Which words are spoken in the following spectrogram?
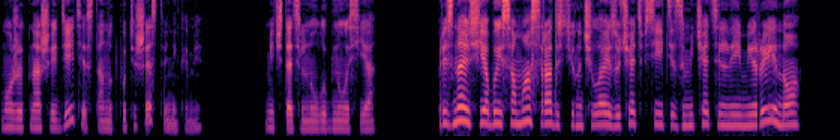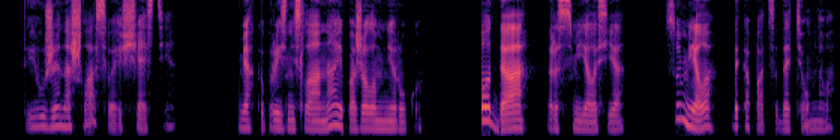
Может, наши дети станут путешественниками? Мечтательно улыбнулась я. Признаюсь, я бы и сама с радостью начала изучать все эти замечательные миры, но ты уже нашла свое счастье, мягко произнесла она и пожала мне руку. «О да», — рассмеялась я, — сумела докопаться до темного.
